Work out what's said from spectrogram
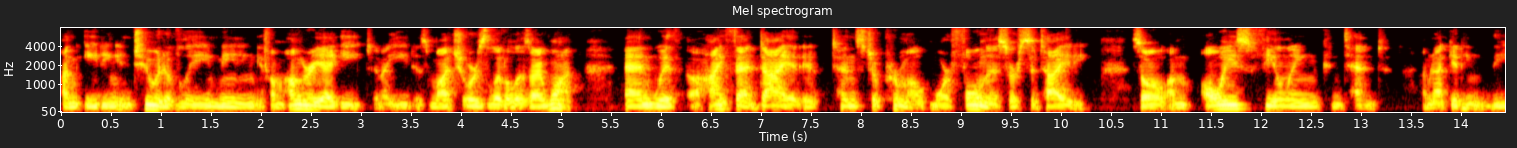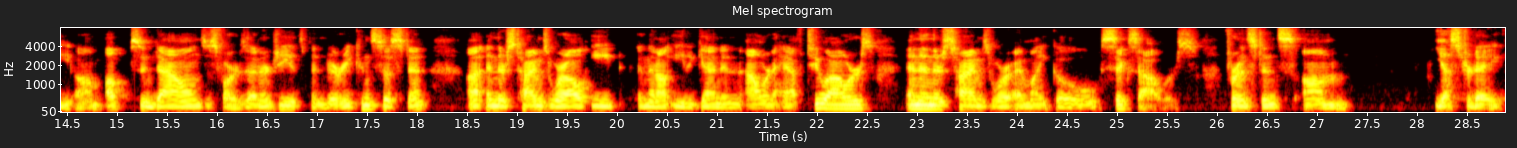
I'm eating intuitively meaning if i'm hungry i eat and i eat as much or as little as i want and with a high fat diet, it tends to promote more fullness or satiety. So I'm always feeling content. I'm not getting the um, ups and downs as far as energy. It's been very consistent. Uh, and there's times where I'll eat and then I'll eat again in an hour and a half, two hours. And then there's times where I might go six hours. For instance, um, yesterday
